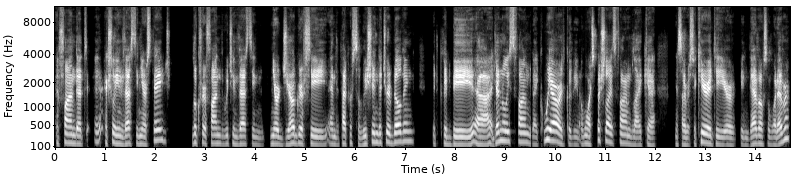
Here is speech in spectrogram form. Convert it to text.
a fund that uh, actually invests in your stage. Look for a fund which invests in your geography and the type of solution that you're building. It could be uh, a generalist fund like we are. It could be a more specialized fund like uh, in cybersecurity or in DevOps or whatever.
